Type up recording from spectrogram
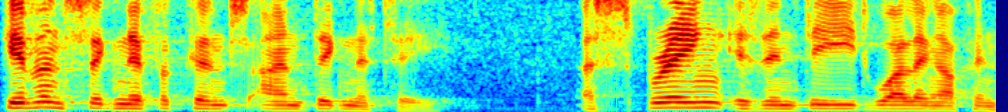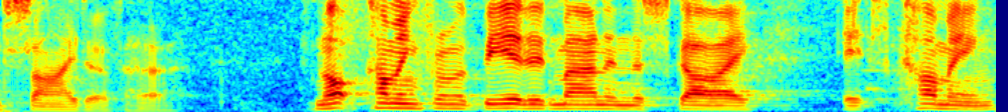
given significance and dignity. A spring is indeed welling up inside of her. It's not coming from a bearded man in the sky, it's coming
